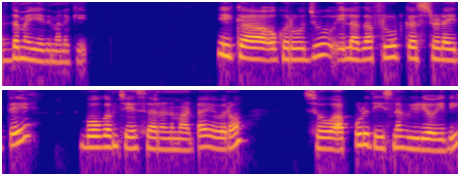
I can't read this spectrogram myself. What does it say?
అర్థమయ్యేది మనకి. ఇక ఒక రోజు ఇలాగా ఫ్రూట్ కస్టర్డ్ అయితే భోగం చేశారనమాట ఎవరో. సో అప్పుడు తీసిన వీడియో ఇది.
